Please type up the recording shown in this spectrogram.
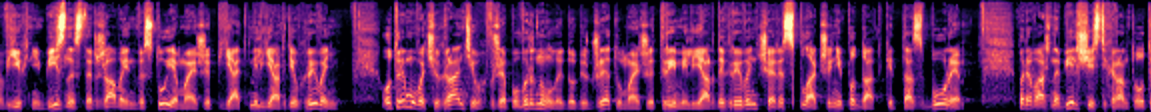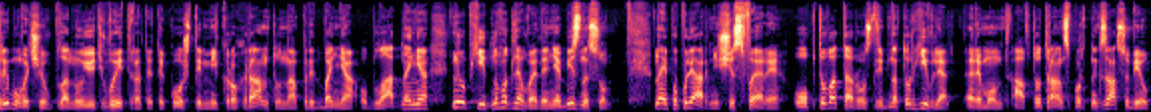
В їхній бізнес держава інвестує майже 5 мільярдів гривень. Отримувачі грантів вже повернули до бюджету майже 3 мільярди гривень через сплачені податки та збори. Переважна більшість грантоотримувачів планують витратити кошти мікрогранту на придбання обладнання, необхідного для ведення бізнесу. Найпопулярніші сфери оптова та роздрібна торгівля, ремонт автотранспортних засобів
